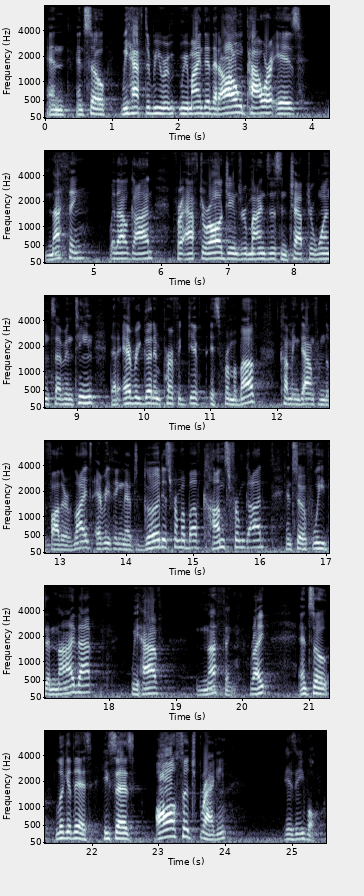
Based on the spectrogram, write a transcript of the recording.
And, and so we have to be re- reminded that our own power is nothing without God. For after all, James reminds us in chapter 1, 17, that every good and perfect gift is from above, coming down from the Father of lights. Everything that's good is from above, comes from God. And so if we deny that, we have nothing, right? And so look at this. He says, all such bragging is evil.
